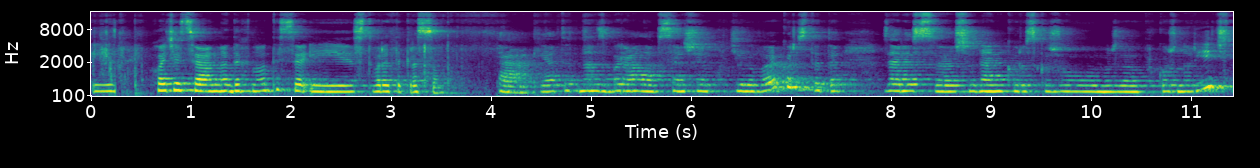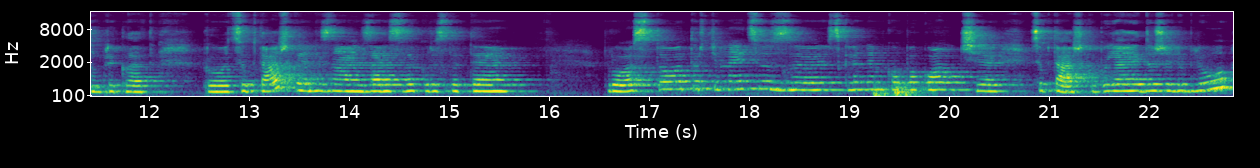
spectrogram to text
І хочеться надихнутися і створити красу. Так, я тут назбирала все, що я хотіла використати. Зараз е, швиденько розкажу, можливо, про кожну річ. Наприклад, про цю пташку. Я не знаю, зараз використати просто тортівницю з скляним ковпаком чи цю пташку, бо я її дуже люблю.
